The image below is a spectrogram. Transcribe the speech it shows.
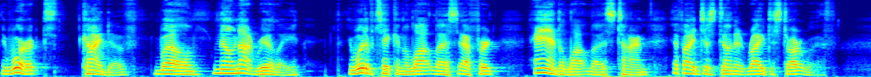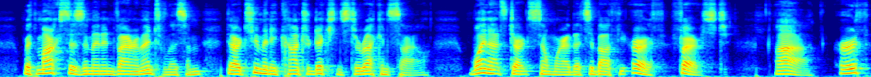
It worked, Kind of. Well, no, not really. It would have taken a lot less effort and a lot less time if I'd just done it right to start with. With Marxism and environmentalism, there are too many contradictions to reconcile. Why not start somewhere that's about the Earth first? Ah, Earth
